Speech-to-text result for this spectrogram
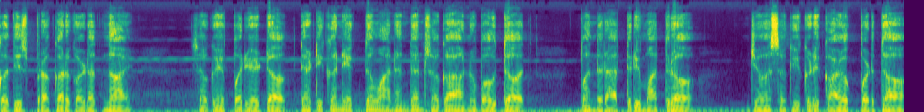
कधीच प्रकार घडत नाही. सगळे पर्यटक त्या ठिकाणी एकदम आनंदान सगळा अनुभवतात. पण रात्री मात्र जेव्हा सगळीकडे काळोख पडतं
